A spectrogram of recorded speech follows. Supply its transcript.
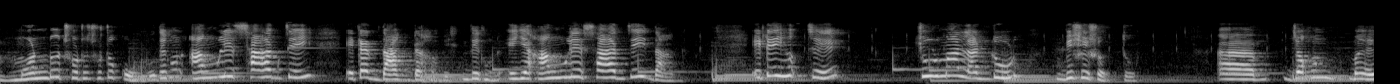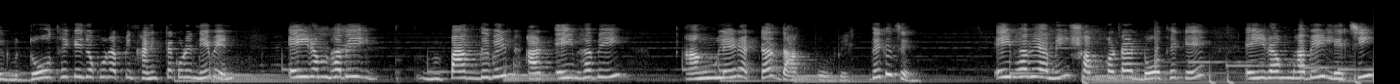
মন্ড ছোট ছোট করব দেখুন, আঙুলের সাহায্যেই এটার দাগটা হবে। দেখুন, এই যে আঙুলের সাহায্যেই দাগ। এটাই হচ্ছে চুরমা লাড্ডুর বিশেষত্ব। যখন, ডো থেকে যখন আপনি খানিকটা করে নেবেন, এইরমভাবেই পাক দেবেন আর এইভাবেই আঙুলের একটা দাগ পড়বে। দেখেছেন? এইভাবে আমি সবকটা ডো থেকে এইরমভাবেই লেচি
